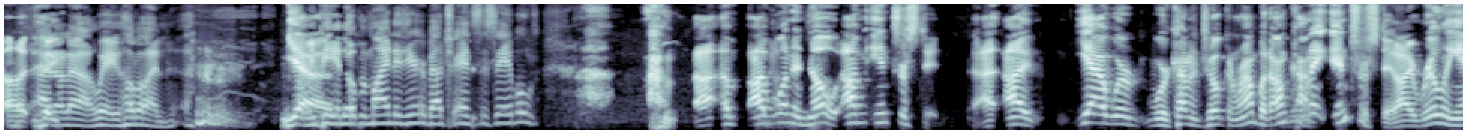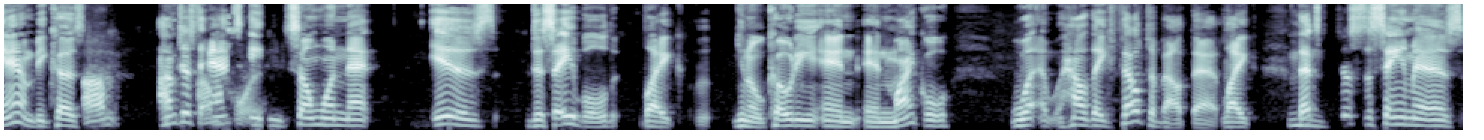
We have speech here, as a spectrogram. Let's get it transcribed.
Uh, I don't know. Wait, hold on. Are yeah, we being open minded here about trans disabled? I, I, I want to know. I'm interested. I, I yeah, we're we're kind of joking around, but I'm kind of interested. I really am because Um, I'm just I'm asking someone that is disabled, like you know Cody and and Michael, what how they felt about that. Like That's just the same as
